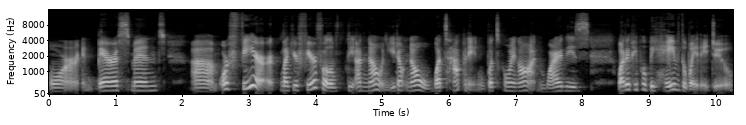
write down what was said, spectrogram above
or embarrassment um, or fear. Like you're fearful of the unknown. You don't know what's happening, what's going on. Why are these? Why do people behave the way they do?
